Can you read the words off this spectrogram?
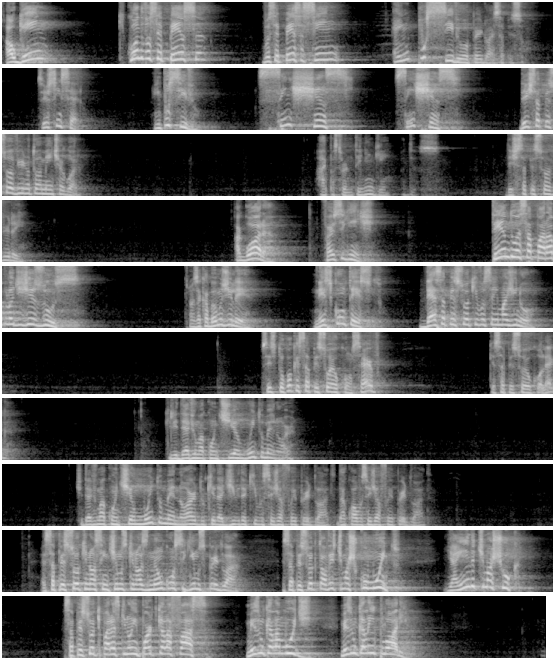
Alguém que quando você pensa, você pensa assim, é impossível eu perdoar essa pessoa. Seja sincero. É impossível. Sem chance. Sem chance. Deixa essa pessoa vir na tua mente agora. Ai, pastor, não tem ninguém. Deus. Deixa essa pessoa vir aí. Agora, faz o seguinte. Tendo essa parábola de Jesus, que nós acabamos de ler, nesse contexto, dessa pessoa que você imaginou. Você se tocou que essa pessoa é o conservo? Que essa pessoa é o colega? Que lhe deve uma quantia muito menor. Te deve uma quantia muito menor do que da dívida que você já foi perdoado, da qual você já foi perdoado. Essa pessoa que nós sentimos que nós não conseguimos perdoar. Essa pessoa que talvez te machucou muito e ainda te machuca. Essa pessoa que parece que não importa o que ela faça, mesmo que ela mude, mesmo que ela implore,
